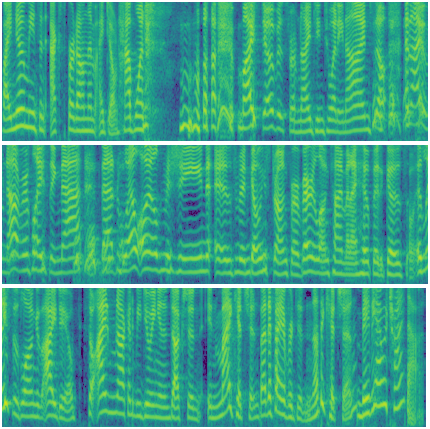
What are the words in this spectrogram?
by no means an expert on them. I don't have one. my stove is from 1929 so and i am not replacing that that well-oiled machine has been going strong for a very long time and i hope it goes at least as long as i do so i'm not going to be doing an induction in my kitchen but if i ever did another kitchen maybe i would try that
